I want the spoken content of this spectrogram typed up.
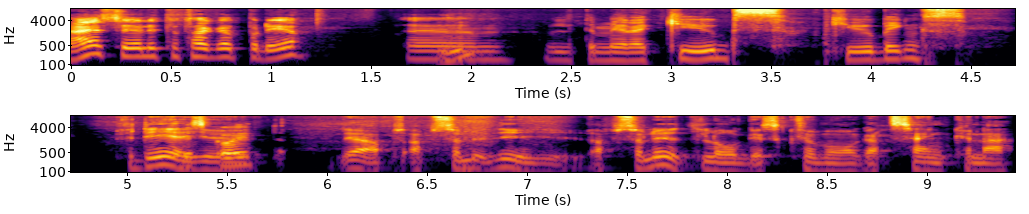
Nej, så jag är lite taggad på det. Ehm, Mm. Lite mera cubes, cubings. För det är, Det är ju det är abs- absolut, det är ju absolut logisk förmåga att sen kunna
